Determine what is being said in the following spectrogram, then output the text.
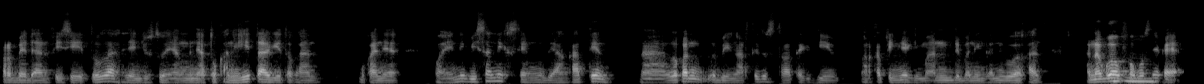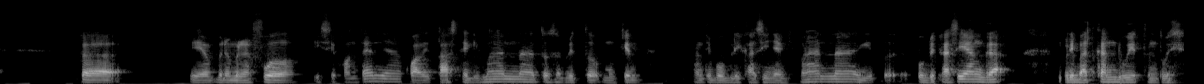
perbedaan visi itulah yang justru yang menyatukan kita gitu kan. Bukannya wah ini bisa nih yang diangkatin Nah, lu kan lebih ngerti tuh strategi marketingnya gimana dibandingkan gue kan. Karena gue hmm. fokusnya kayak ke ya benar-benar full isi kontennya, kualitasnya gimana, terus habis itu mungkin nanti publikasinya gimana gitu. Publikasi yang enggak melibatkan duit tentunya.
